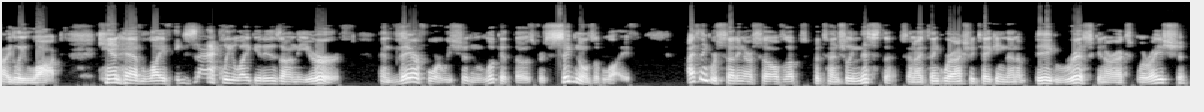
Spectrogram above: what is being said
tidally locked, can't have life exactly like it is on the Earth, and therefore we shouldn't look at those for signals of life. I think we're setting ourselves up to potentially miss things. And I think we're actually taking then a big risk in our exploration.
